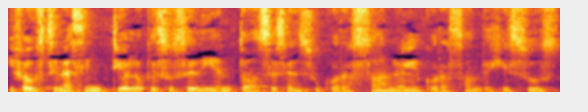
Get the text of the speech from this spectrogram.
y Faustina sintió lo que sucedía entonces en su corazón, en el corazón de Jesús.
